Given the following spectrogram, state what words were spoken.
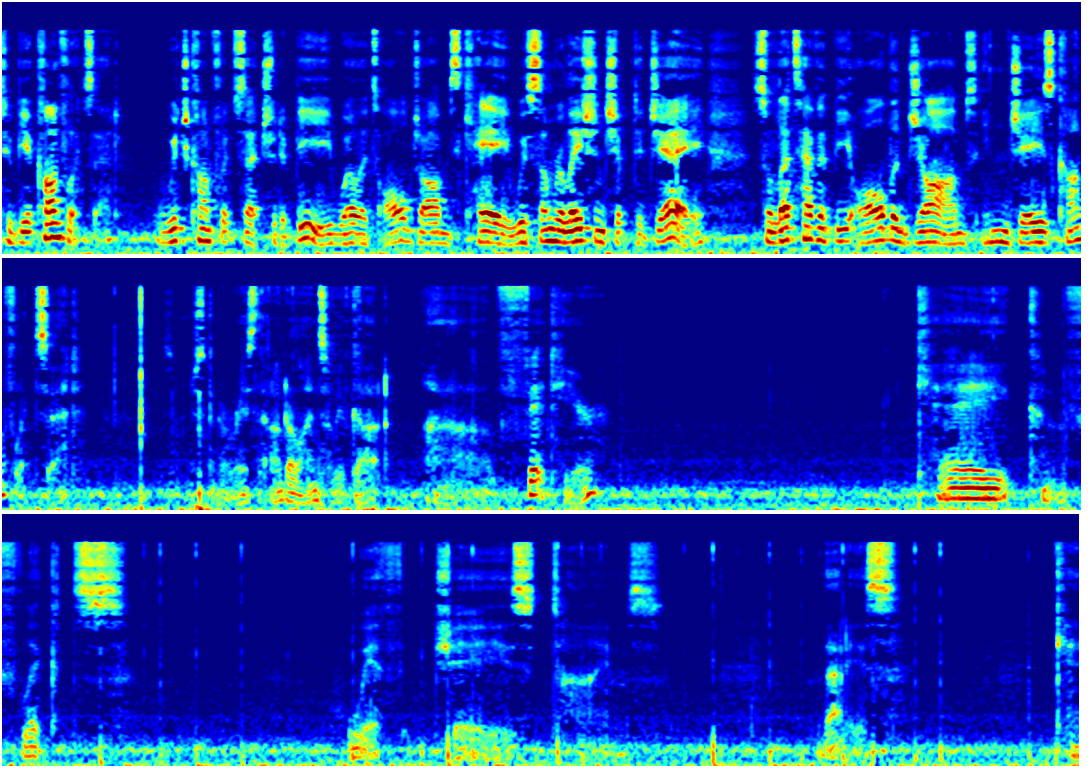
to be a conflict set. Which conflict set should it be? Well, it's all jobs K with some relationship to J. So let's have it be all the jobs in J's conflict set. So I'm just going to erase that underline so we've got uh, fit here. K conflicts with J's times. That is, K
